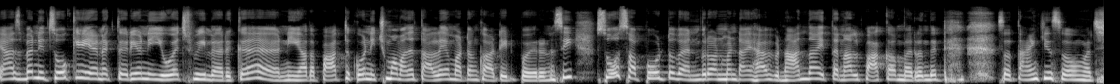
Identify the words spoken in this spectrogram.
என் ஹஸ்பண்ட் இட்ஸ் ஓகே எனக்கு தெரியும் நீ யூஹெச்பியில் இருக்க. நீ அதை பார்த்துக்கோ. நிச்சயமாக வந்து தலையை மட்டும் காட்டிட்டு போயிடும் see so supportive environment I have நான் தான் இத்தனை நாள் பார்க்காம இருந்துட்டேன். So thank you so much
